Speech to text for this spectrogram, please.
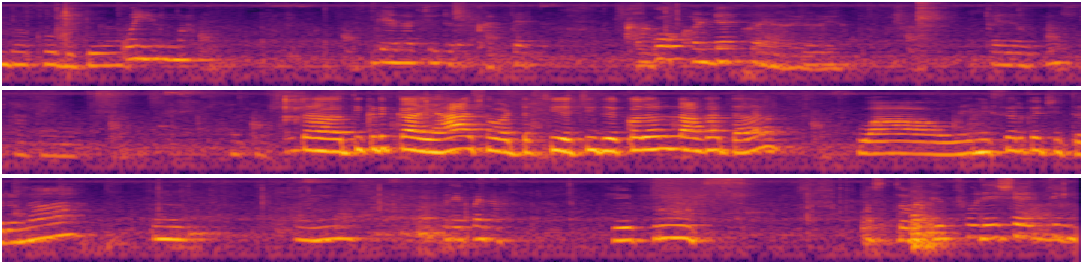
दाखव बघूया. चित्र खड्ड्यात अगो खड्ड्यात काय तर तिकडे काय ह्या असं वाटतं चि- चित्र कलर लागत. वाव हे. निसर्ग चित्र ना. आणि हे. फ्रुट्स मस्त. पुढे शेडिंग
